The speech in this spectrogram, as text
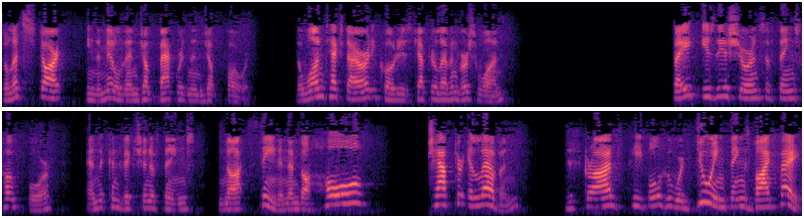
So let's start in the middle, then jump backward and then jump forward. The one text I already quoted is chapter 11, verse 1. Faith is the assurance of things hoped for and the conviction of things not seen. And then the whole chapter 11 describes people who were doing things by faith.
